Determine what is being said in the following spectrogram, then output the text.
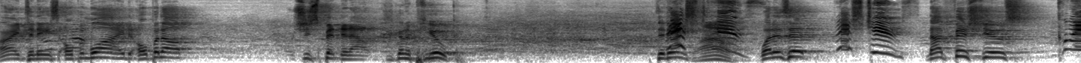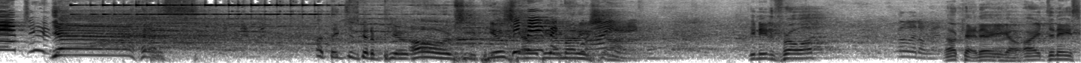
All right, Denise, open wide, open up. She's spitting it out. She's going to puke. Denise, Fish juice. what is it? Fish juice. Not fish juice. Clam juice. Yes! I think she's gonna puke. Oh, if she pukes, She that would be a money crying. shot. You need to throw up? A little bit. Okay, there you go. All right, Denise,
